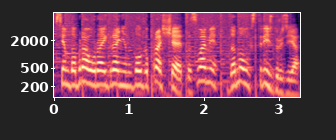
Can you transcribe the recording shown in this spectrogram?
Всем добра, ура, игра ненадолго прощается с вами. До новых встреч, друзья!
